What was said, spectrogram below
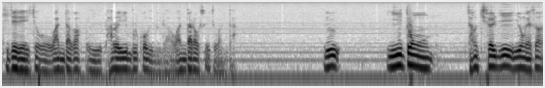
기재되어 있죠. 완다가 바로 이 물고기입니다. 완다라고 써있죠. 완다. 이 이동 장치를 이용해서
